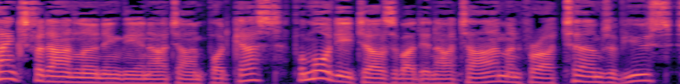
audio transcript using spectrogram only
Thanks for downloading the In Our Time podcast. For more details about In Our Time and for our terms of use,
